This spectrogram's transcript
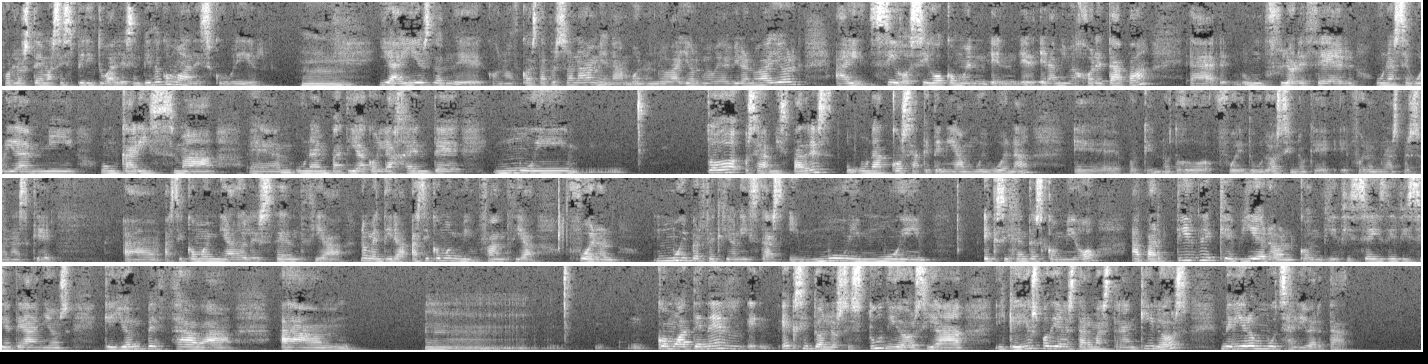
por los temas espirituales? Empiezo como a descubrir. Mm, Y ahí es donde conozco a esta persona, me bueno, en Nueva York, me voy a vivir a Nueva York, ahí sigo, sigo como en, en- era mi mejor etapa, eh, un florecer, una seguridad en mí, un carisma, eh, una empatía con la gente, muy... Todo, o sea, mis padres, una cosa que tenían muy buena, eh, porque no todo fue duro, sino que fueron unas personas que ah, así como en mi adolescencia, no mentira, así como en mi infancia fueron muy perfeccionistas y muy, muy exigentes conmigo, a partir de que vieron con 16, 17 años que yo empezaba a... mm, como a tener éxito en los estudios y, a- y que ellos podían estar más tranquilos, me dieron mucha libertad.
